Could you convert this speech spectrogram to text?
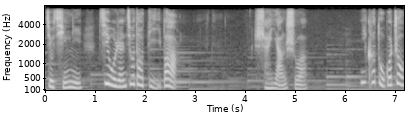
就请你救人救到底吧。”山羊说：“你可赌过咒，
